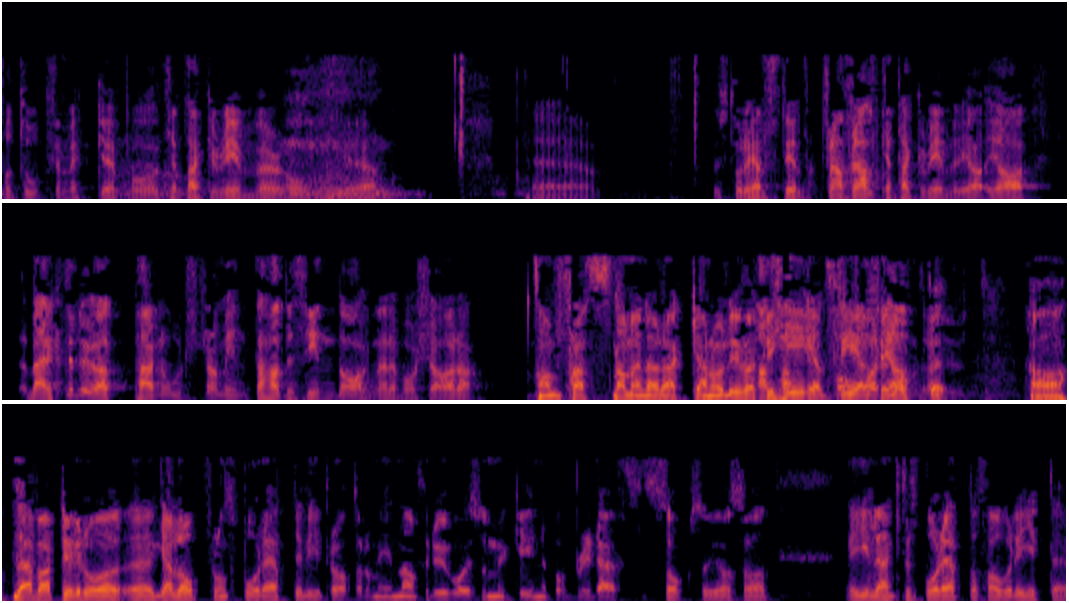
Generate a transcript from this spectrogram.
på tok för mycket på Kentucky River och eh, eh, nu står det helt still. Framförallt Kentucky River. Jag, jag, märkte du att Per Nordström inte hade sin dag när det var att köra? Han fastnade med den där rackaren och det var ju helt fel för loppet. Ja, där var det ju då eh, galopp från spår ett, det vi pratade om innan. För du var ju så mycket inne på Sox. Och jag sa att jag gillar inte spår ett och favoriter.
